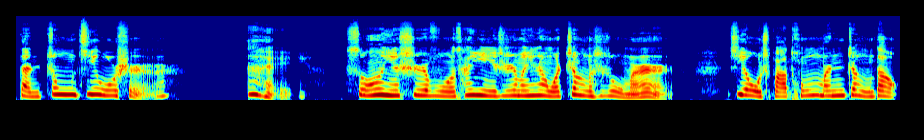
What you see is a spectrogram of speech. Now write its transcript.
但终究是……哎呀，所以师傅才一直没让我正式入门，就是怕同门正道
